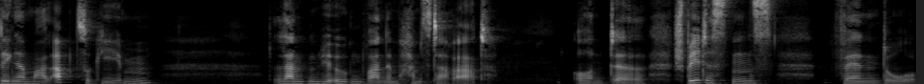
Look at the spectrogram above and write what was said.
Dinge mal abzugeben, landen wir irgendwann im Hamsterrad. Und äh, spätestens, wenn du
